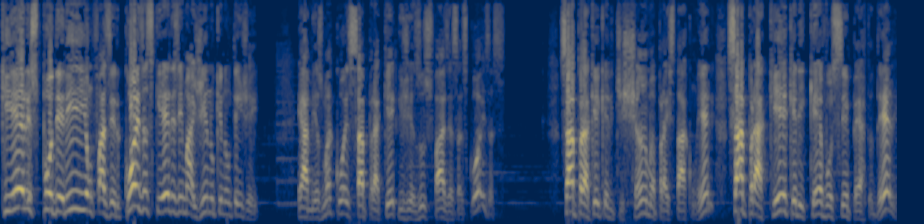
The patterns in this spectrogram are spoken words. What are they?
que eles poderiam fazer coisas que eles imaginam que não tem jeito. É a mesma coisa, sabe para que Jesus faz essas coisas? Sabe para que ele te chama para estar com ele? Sabe para que ele quer você perto dele?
